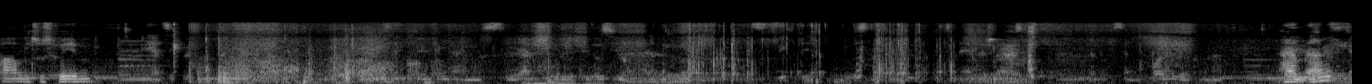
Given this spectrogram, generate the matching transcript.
Haben zu schweben. Herzlich willkommen Ich bin wieder eine sehr schöne Illusion. Es ist wichtig, dass das Gefühl bis zum Ende schaust, damit es eine volle Wirkung hat. Hä, im Ernst?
